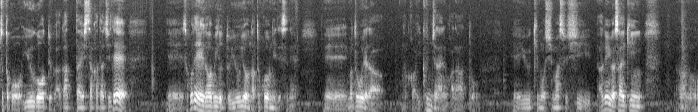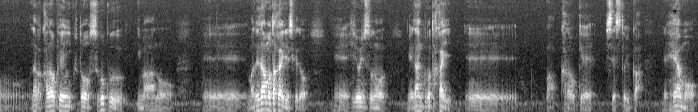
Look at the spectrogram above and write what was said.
ちょっとこう融合というか合体した形で、えー、そこで映画を見るというようなところにですね、えー、まあ、どうやらなんか行くんじゃないのかなという気もしますしあるいは最近あのなんかカラオケに行くとすごく今あの、えー、まあ、値段も高いですけど、え非常にそのランクの高い、えまあ、カラオケ施設というか部屋も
